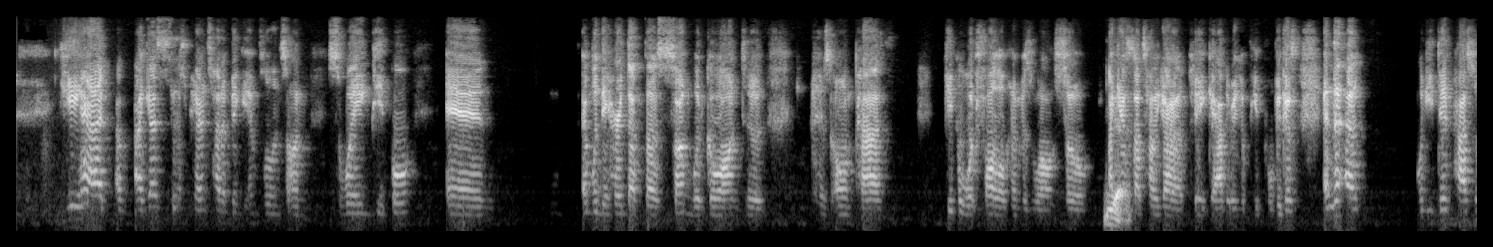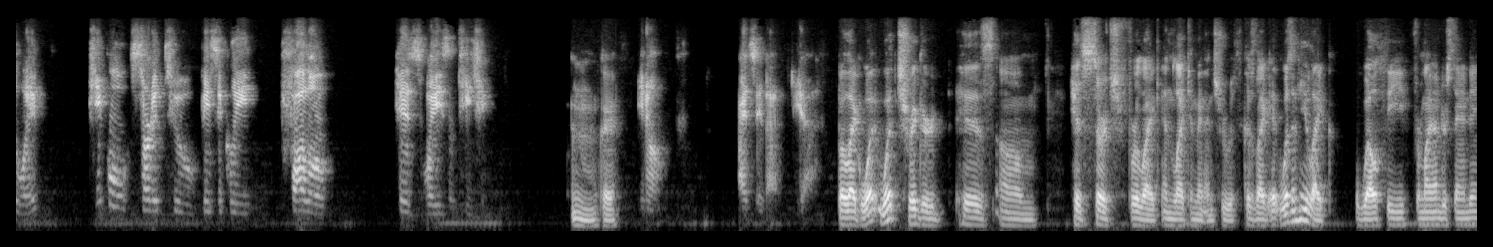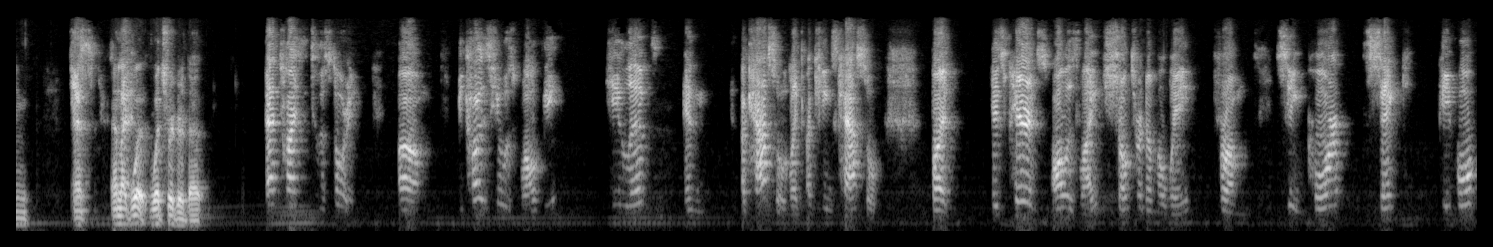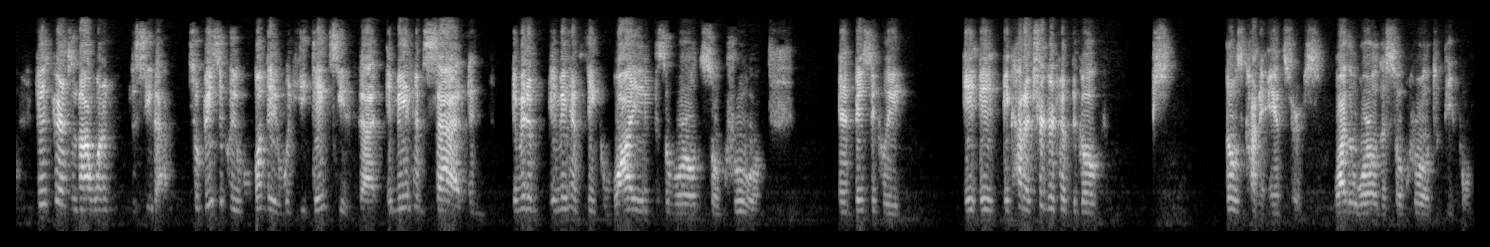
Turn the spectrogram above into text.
he had, uh, I guess his parents had a big influence on swaying people, and and when they heard that the son would go on to his own path, people would follow him as well. So I guess that's how he got a big gathering of people. Because and then uh, when he did pass away, people started to basically follow his ways of teaching. Mm, okay. You know, I'd say that. Yeah. But like what what triggered his um his search for like enlightenment and truth? Because like it wasn't he like wealthy from my understanding? Yes. And like what what triggered that? that ties into the story. Because he was wealthy, he lived in a castle, like a king's castle. But his parents, all his life, sheltered him away from seeing poor, sick people. His parents did not want him to see that. So basically, one day when he did see that, it made him sad and it made him it made him think, why is the world so cruel? And basically, it, it, it kind of triggered him to go those kind of answers. Why the world is so cruel to people.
